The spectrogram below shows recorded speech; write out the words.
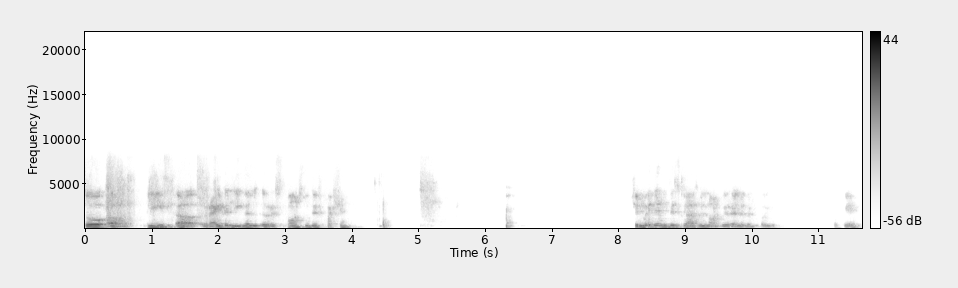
So uh, please uh, write a legal response to this question. Chinmay, then this class will not be relevant for you. Okay.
